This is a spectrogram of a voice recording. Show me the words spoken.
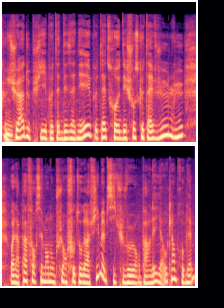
que Mm. tu as depuis peut-être des années peut-être des choses que tu as vues lues voilà pas forcément non plus en photographie même si tu veux en parler il y a aucun problème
